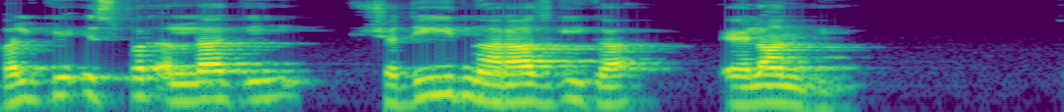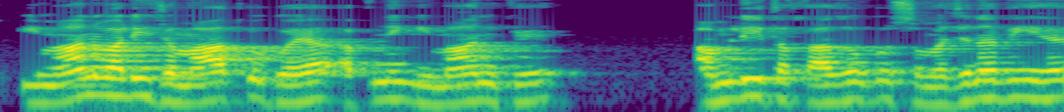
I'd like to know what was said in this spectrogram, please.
بلکہ اس پر اللہ کی شدید ناراضگی کا اعلان بھی۔ ایمان والی جماعت کو گویا اپنی ایمان کے عملی تقاضوں کو سمجھنا بھی ہے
